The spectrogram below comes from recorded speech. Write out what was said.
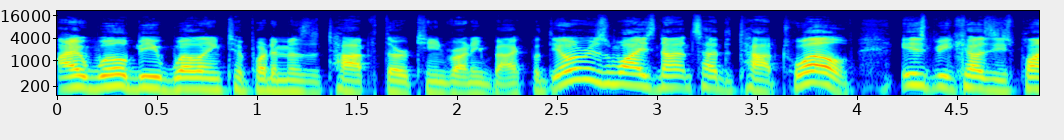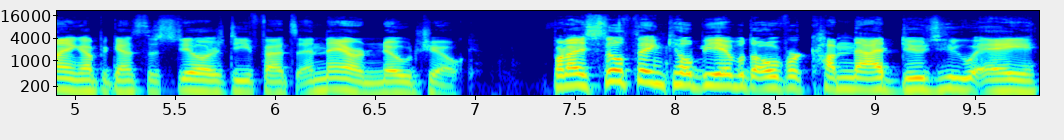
I will be willing to put him as a top 13 running back. But the only reason why he's not inside the top 12 is because he's playing up against the Steelers defense, and they are no joke. But I still think he'll be able to overcome that due to a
